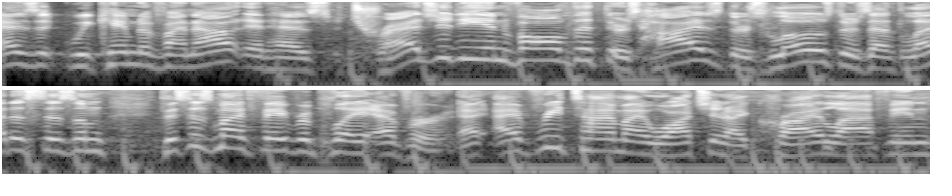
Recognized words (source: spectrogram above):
As it, we came to find out, it has tragedy involved. It there's highs, there's lows, there's athleticism. This is my favorite play ever. I, every time I watch it, I cry laughing,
